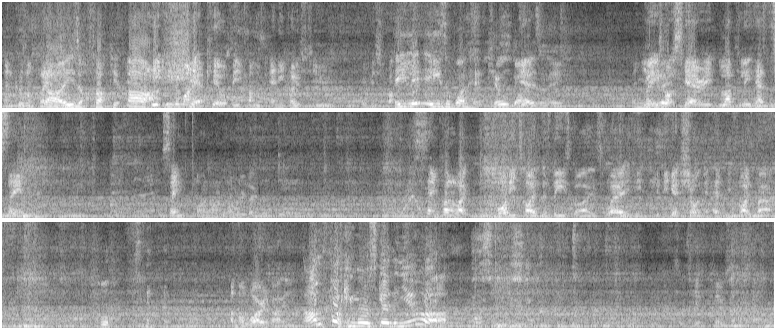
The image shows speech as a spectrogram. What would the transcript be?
and because I'm playing. Oh, he's a fucking. yeah, Oh, he, ah, he's a one shit. hit kill. If he comes any close to you with his fucking. He li- he's a one hit kill guy, Yeah. isn't he? And But he's not scary. Luckily, he has the same. Same. Oh, I'll reload him. He's the same kind of like body type as these guys, where he, if he gets shot in the head, he flies back. I'm not worried about him. I'm fucking more scared than you are. So let's get close on the camera.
